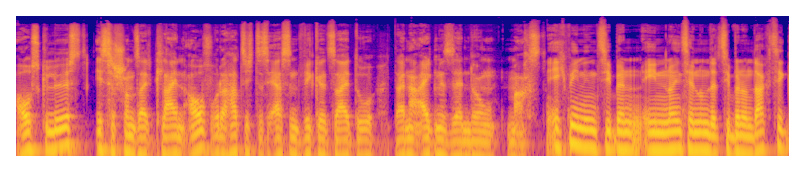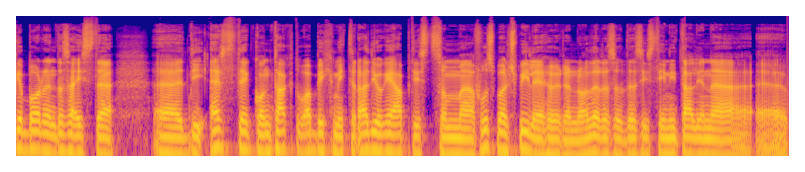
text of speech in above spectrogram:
ausgelöst? Ist es schon seit klein auf oder hat sich das erst entwickelt, seit du deine eigene Sendung machst? Ich bin in, sieben, in 1987 geboren, das heißt, äh, äh die erste Kontakt, wo ich mit Radio gehabt ist zum äh, Fußballspiele hören, oder? Also das ist in Italien äh, äh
